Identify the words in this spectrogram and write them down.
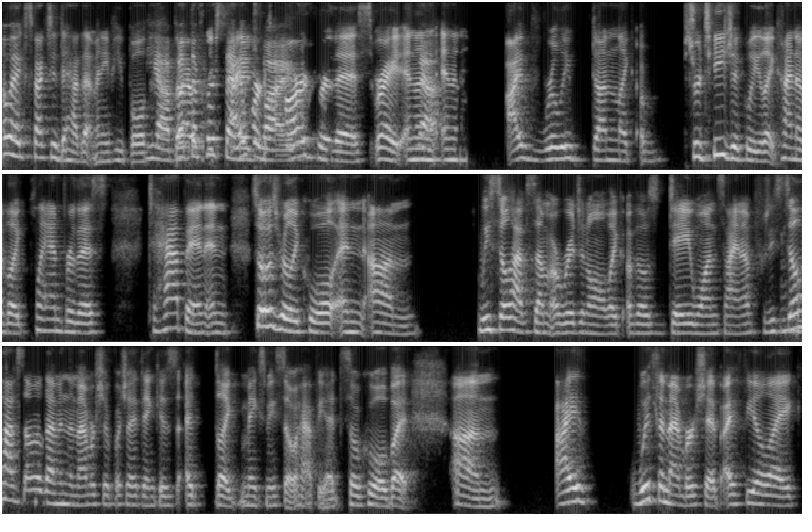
a oh, I expected to have that many people. Yeah, but, but the percentage like, I worked hard for this, right? And then yeah. and then I've really done like a strategically, like kind of like plan for this to happen, and so it was really cool. And um, we still have some original like of those day one signups. We still mm-hmm. have some of them in the membership, which I think is it like makes me so happy. It's so cool. But um I with the membership, I feel like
